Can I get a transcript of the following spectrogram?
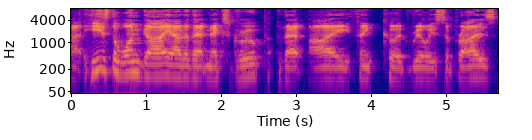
uh, he's the one guy out of that next group that I think could really surprise.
